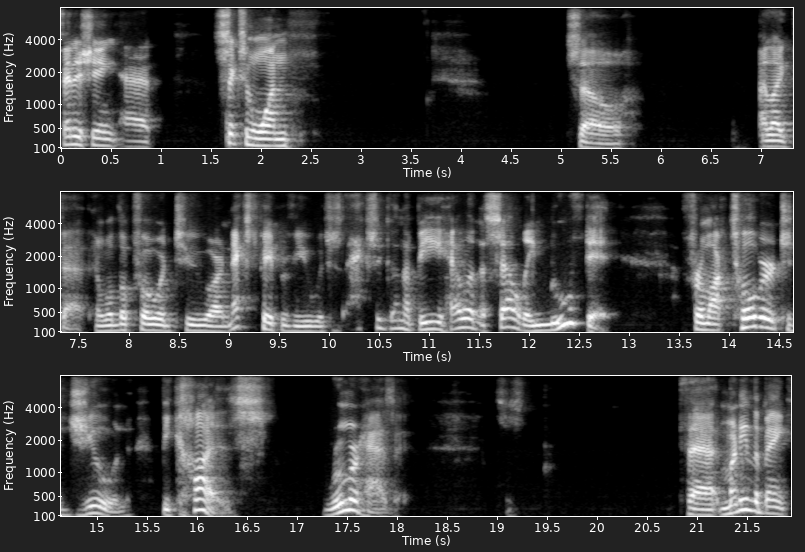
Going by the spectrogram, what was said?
finishing at six and one. So I like that. And we'll look forward to our next pay per view, which is actually going to be Hell in a Cell. They moved it from October to June because rumor has it that Money in the Bank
